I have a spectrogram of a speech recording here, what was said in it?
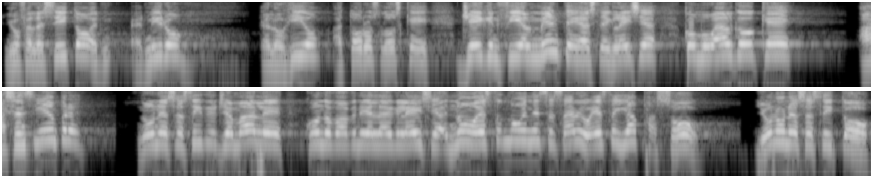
Yo felicito, admiro, elogio a todos los que lleguen fielmente a esta iglesia como algo que hacen siempre. No necesito llamarle cuando va a venir a la iglesia. No, esto no es necesario, esto ya pasó. Yo no necesito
